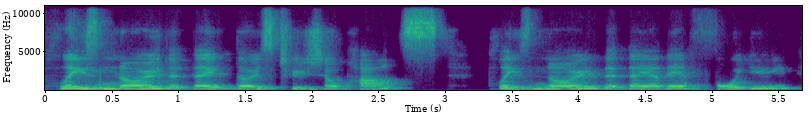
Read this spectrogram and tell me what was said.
Please know that they, those too shall pass. Please know that they are there for you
